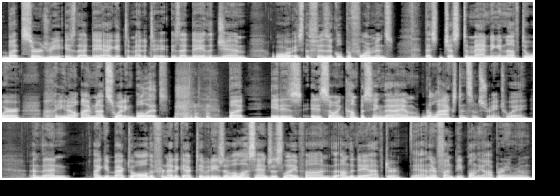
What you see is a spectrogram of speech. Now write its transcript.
But surgery is that day i get to meditate is that day in the gym or it's the physical performance that's just demanding enough to where you know i'm not sweating bullets but it is it is so encompassing that I am relaxed in some strange way, and then I get back to all the frenetic activities of a Los Angeles life on the, on the day after. Yeah, and there are fun people in the operating room.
